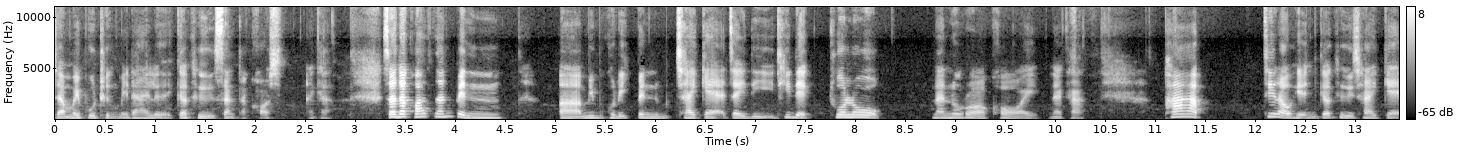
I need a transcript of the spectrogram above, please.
จะไม่พูดถึงไม่ได้เลยก็คือซานตาคลอสนะคะซานตาคลอสนั้นเป็นมีบุคลิกเป็นชายแก่ใจดีที่เด็กทั่วโลกนั้นรอคอยนะคะภาพที่เราเห็นก็คือชายแก่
